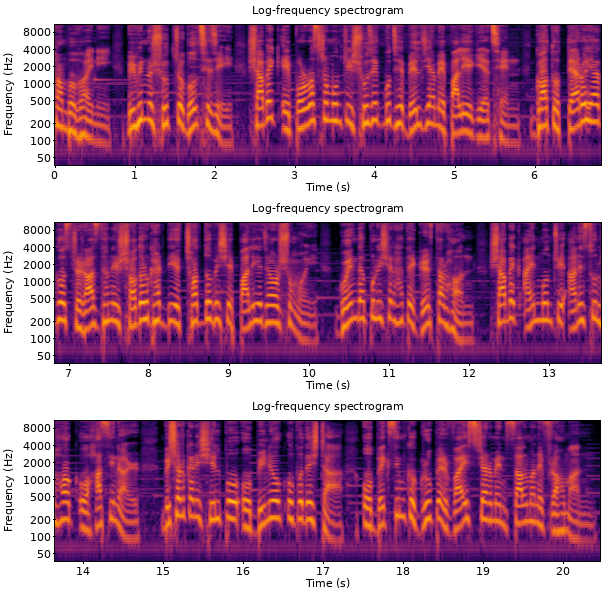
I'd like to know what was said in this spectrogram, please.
সম্ভব হয়নি। বিভিন্ন সূত্র বলছে যে, সাবেক এই পররাষ্ট্রমন্ত্রী সুযোগ বুঝে বেলজিয়ামে পালিয়ে গিয়েছেন। গত তেরোই আগস্ট রাজধানীর সদরঘাট দিয়ে ছদ্মবেশে পালিয়ে যাওয়ার সময় গোয়েন্দা পুলিশের হাতে গ্রেফতার হন সাবেক আইনমন্ত্রী আনিসুল হক ও হাসিনার বেসরকারি শিল্প ও বিনিয়োগ উপদেষ্টা ও বেক্সিমকো গ্রুপের vice chairman Salman F Rahman.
